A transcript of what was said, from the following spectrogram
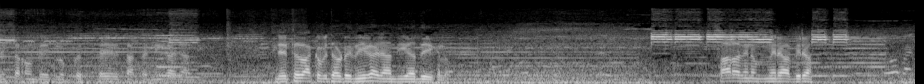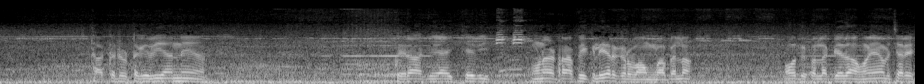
ਇੱਧਰ ਨੂੰ ਦੇਖ ਲਓ ਕਿੱਥੇ ਤੱਕ ਨਿਗਾ ਜਾਂਦੀ। ਜਿੱਥੇ ਤੱਕ ਵੀ ਤੁਹਾਡੀ ਨਿਗਾ ਜਾਂਦੀ ਆ, ਦੇਖ ਲਓ। ਸਾਰਾ ਦਿਨ ਮੇਰਾ ਵੀਰਾ ਥੱਕ ਟੁੱਟ ਕੇ ਵੀ ਆਨੇ ਆ। ਫਿਰ ਆ ਗਿਆ ਇੱਥੇ ਵੀ। ਹੁਣ ਟ੍ਰੈਫਿਕ ਕਲੀਅਰ ਕਰਵਾਉਂਗਾ ਪਹਿਲਾਂ। ਉਹ ਦੇਖੋ ਲੱਗੇ ਦਾ ਹੋਏ ਆ ਵਿਚਾਰੇ।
